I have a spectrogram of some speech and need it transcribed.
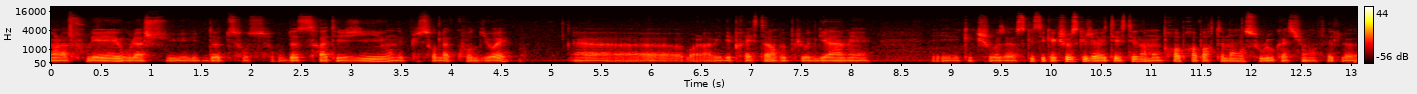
dans la foulée où là je suis sur, sur d'autres stratégies, on est plus sur de la courte durée. Euh, voilà, avec des prestats un peu plus haut de gamme et, et quelque chose. Parce que c'est quelque chose que j'avais testé dans mon propre appartement sous location en fait, le-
